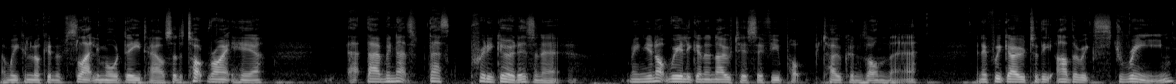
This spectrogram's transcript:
and we can look in slightly more detail. So the top right here, I mean that's that's pretty good, isn't it? I mean you're not really going to notice if you put tokens on there. And if we go to the other extreme,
